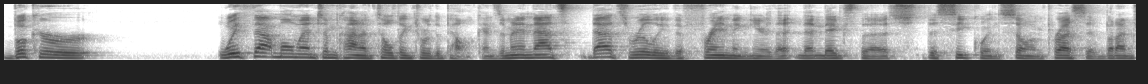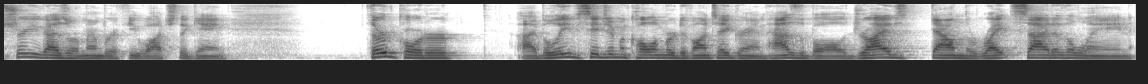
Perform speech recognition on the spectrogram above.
Booker with that momentum kind of tilting toward the Pelicans. I mean, that's that's really the framing here that, that makes the the sequence so impressive. But I'm sure you guys will remember if you watch the game. Third quarter, I believe CJ McCollum or Devonte Graham has the ball, drives down the right side of the lane,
